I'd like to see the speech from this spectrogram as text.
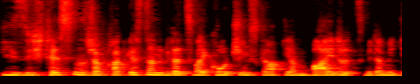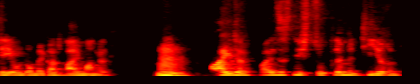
die sich testen, also ich habe gerade gestern wieder zwei Coachings gehabt, die haben beide Vitamin D und Omega-3-Mangel. Hm. Beide, weil sie es nicht supplementieren.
